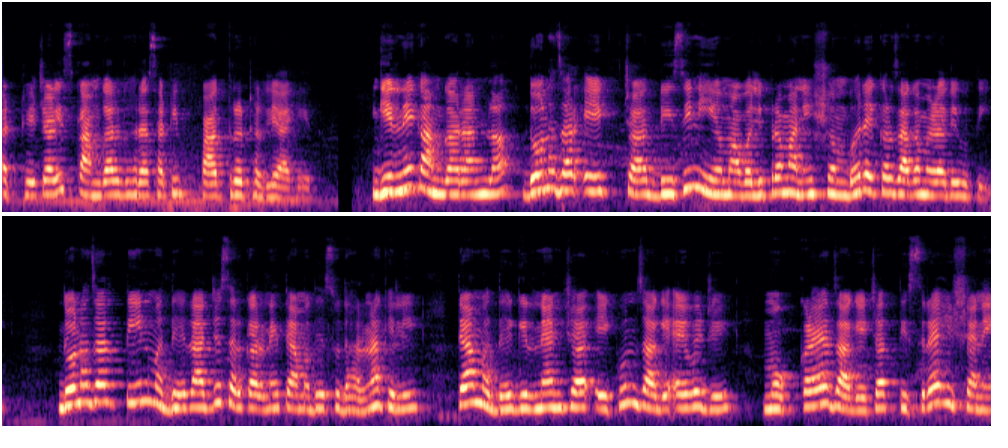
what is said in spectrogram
अठ्ठेचाळीस कामगार घरासाठी पात्र ठरले आहेत. गिरणे कामगारांना दोन हजार एकच्या डी सी नियमावलीप्रमाणे शंभर एकर जागा मिळाली होती. दोन हजार तीनमध्ये राज्य सरकारने त्यामध्ये सुधारणा केली. त्यामध्ये गिरण्यांच्या एकूण जागेऐवजी मोकळ्या जागेच्या तिसऱ्या हिश्श्याने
